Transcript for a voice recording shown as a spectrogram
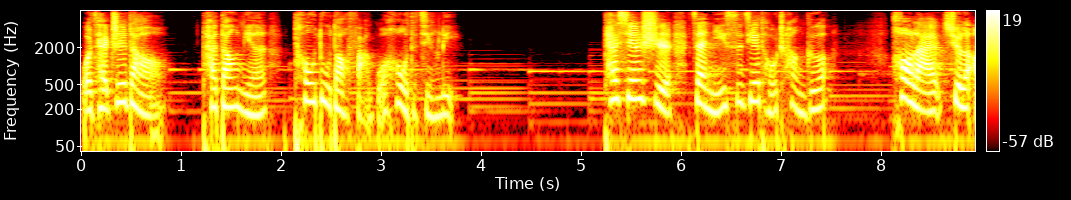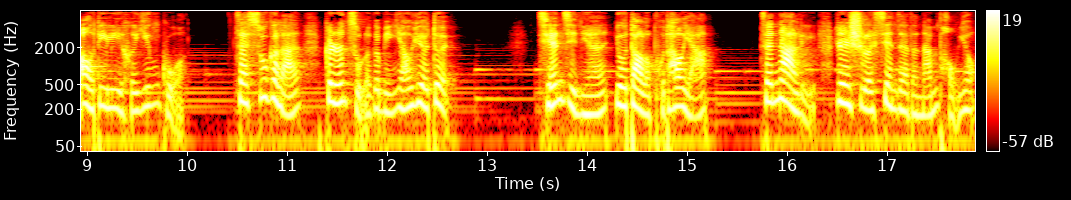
我才知道他当年偷渡到法国后的经历。他先是在尼斯街头唱歌，后来去了奥地利和英国。在苏格兰跟人组了个民谣乐队，前几年又到了葡萄牙，在那里认识了现在的男朋友，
